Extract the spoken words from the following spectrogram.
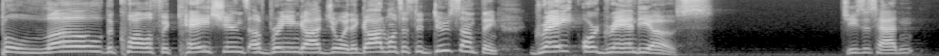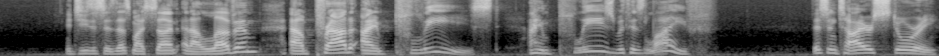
below the qualifications of bringing God joy, that God wants us to do something great or grandiose. Jesus hadn't. And Jesus says, That's my son, and I love him. I'm proud. I am pleased. I am pleased with his life. This entire story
